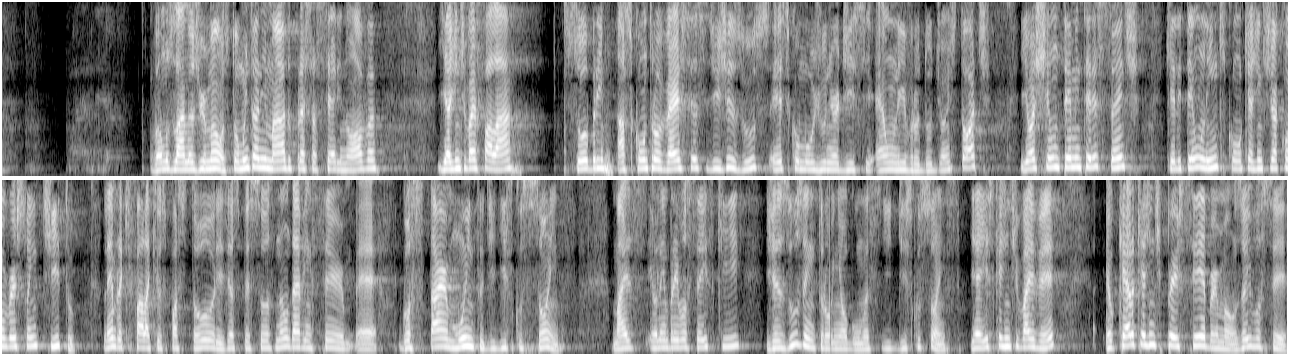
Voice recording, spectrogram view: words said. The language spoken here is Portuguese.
Vamos lá, meus irmãos. Estou muito animado para essa série nova e a gente vai falar sobre as controvérsias de Jesus. Esse, como o Júnior disse, é um livro do John Stott e eu achei um tema interessante que ele tem um link com o que a gente já conversou em Tito. Lembra que fala que os pastores e as pessoas não devem ser é, gostar muito de discussões? mas eu lembrei vocês que Jesus entrou em algumas discussões. E é isso que a gente vai ver. Eu quero que a gente perceba, irmãos, eu e você,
